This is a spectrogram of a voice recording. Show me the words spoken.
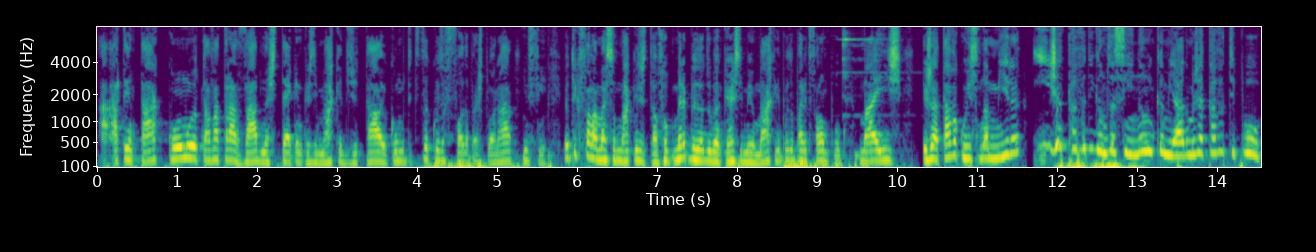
atentar como eu estava atrasado nas técnicas de marketing digital e como tem tanta coisa foda para explorar. Enfim, eu tenho que falar mais sobre marketing digital. Foi o primeiro episódio do Guncast de meio marketing, depois eu parei de falar um pouco. Mas eu já tava com isso na mira e já tava, digamos assim, não encaminhado, mas já tava tipo,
